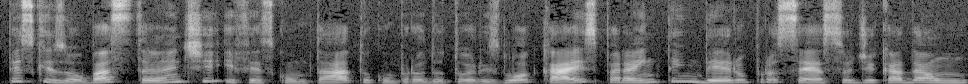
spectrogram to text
pesquisou bastante e fez contato com produtores locais para entender o processo de cada um.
